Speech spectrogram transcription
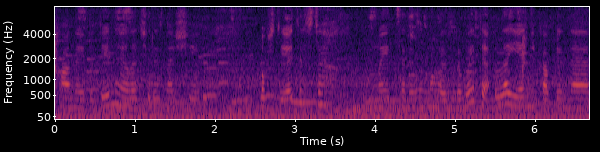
коханою людиною, але через наші обстоятельства ми це не змогли зробити. Але я ні каплі не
